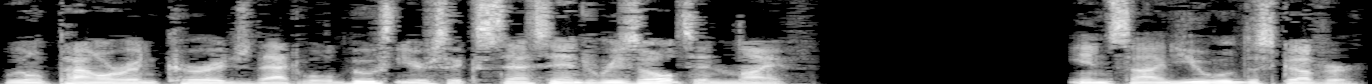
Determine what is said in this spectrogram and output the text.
willpower and courage that will boost your success and results in life. Inside you will discover,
